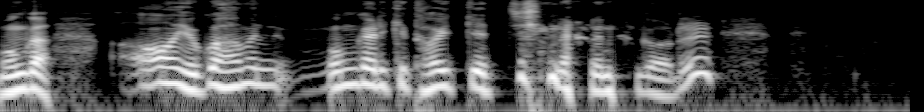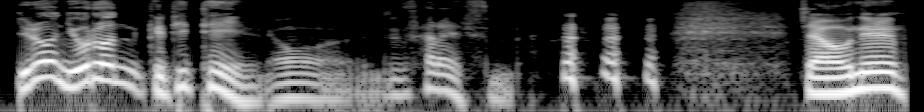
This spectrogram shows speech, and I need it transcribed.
뭔가 어 이거 하면 뭔가 이렇게 더 있겠지라는 거를 이런 요런 그 디테일 어 살아 있습니다. 자, 오늘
